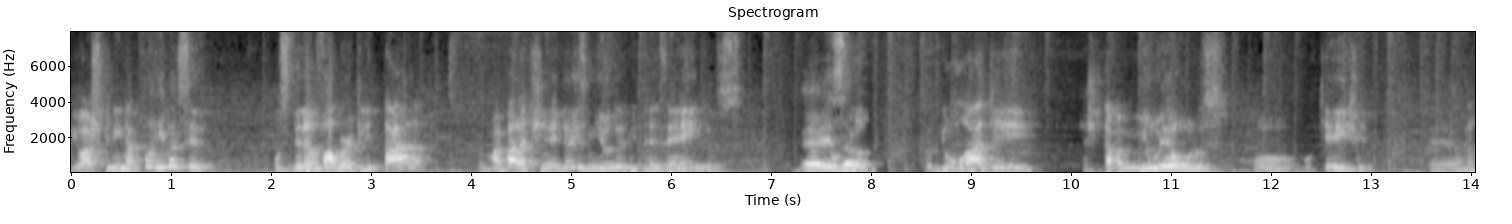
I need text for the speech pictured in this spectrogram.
eu acho que nem na corrida, você, considerando o valor que ele tá, o mais baratinho aí, 2.000, 2.300. É, eu, exato. Vi, eu vi um lá de, acho que tava mil euros o, o cage, é,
